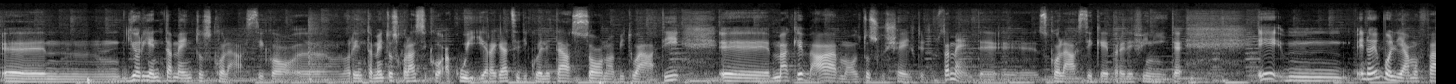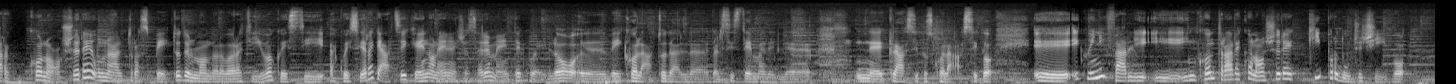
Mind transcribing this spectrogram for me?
ehm, di orientamento scolastico. Eh, un orientamento scolastico a cui i ragazzi di quell'età sono abituati, eh, ma che va molto su scelte giustamente eh, scolastiche predefinite. E, mh, e noi vogliamo far conoscere un altro aspetto del mondo lavorativo a questi, a questi ragazzi che non è necessariamente quello eh, veicolato dal, dal sistema del, eh, classico scolastico e, e quindi fargli incontrare e conoscere chi produce cibo.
